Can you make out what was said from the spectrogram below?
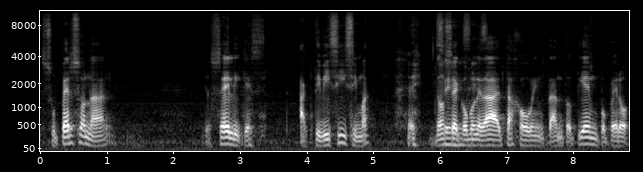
su personal, Yoseli, que es activísima, no sé cómo le da a esta joven tanto tiempo, pero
